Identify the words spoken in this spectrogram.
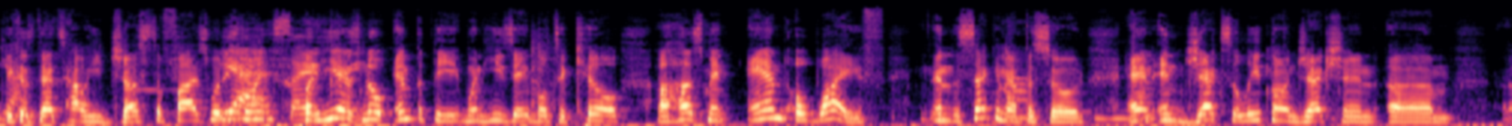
because that's how he justifies what he's doing. I but he has no empathy when he's able to kill a husband and a wife in the second episode and injects a lethal injection. Um, uh,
